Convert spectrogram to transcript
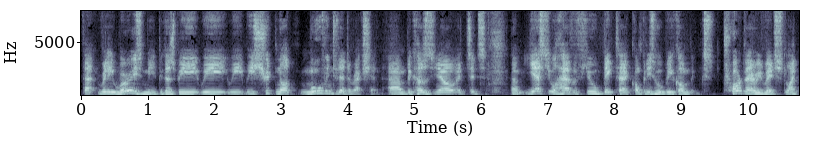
that really worries me because we we we, we should not move into that direction. Um, because you know it's it's um, yes you'll have a few big tech companies who become extraordinarily rich like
